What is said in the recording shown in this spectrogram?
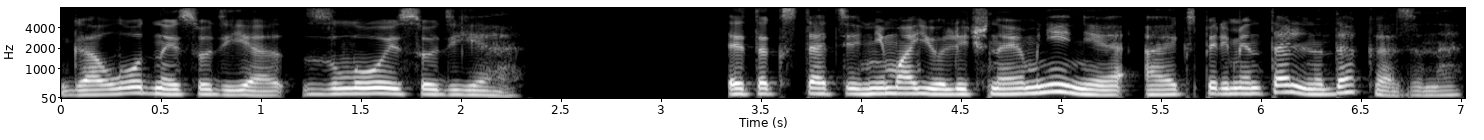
Голодный судья, злой судья. Это, кстати, не мое личное мнение, а экспериментально доказано.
